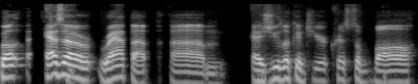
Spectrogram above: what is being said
Well, as a wrap up, um, as you look into your crystal ball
